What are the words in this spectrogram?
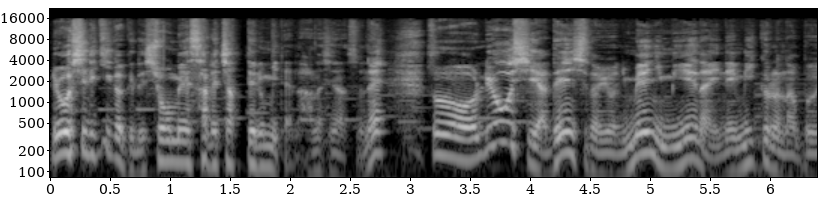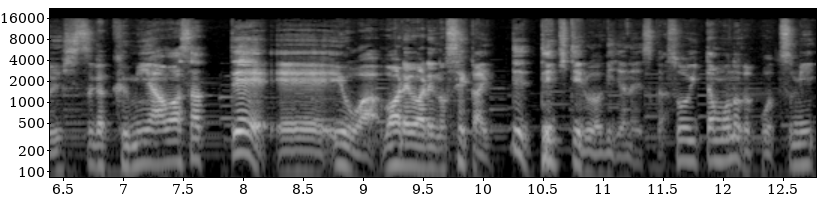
う、量子力学で証明されちゃってるみたいな話なんですよね。その、量子や電子のように目に見えないね、ミクロな物質が組み合わさって、えー、要は我々の世界ってできてるわけじゃないですか。そういったものがこう積み、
